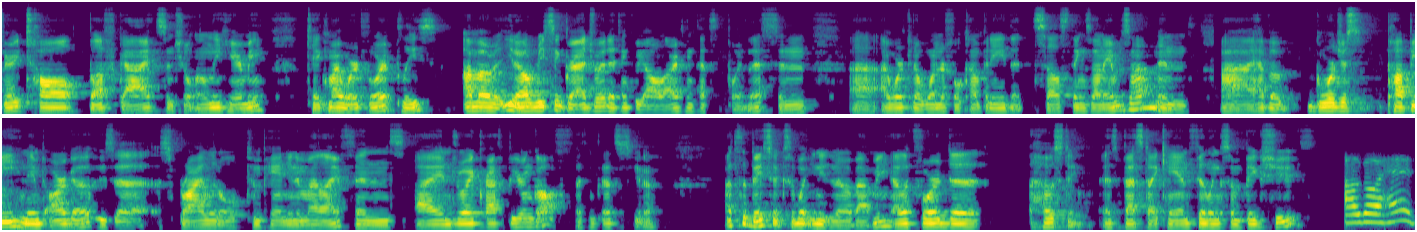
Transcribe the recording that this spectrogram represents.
very tall, buff guy. Since you'll only hear me, take my word for it, please. I'm a you know recent graduate. I think we all are. I think that's the point of this. And uh, I work at a wonderful company that sells things on Amazon. And I have a gorgeous puppy named Argo, who's a, spry little companion in my life. And I enjoy craft beer and golf. I think that's you know that's the basics of what you need to know about me. I look forward to hosting as best I can, filling some big shoes. I'll go ahead.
